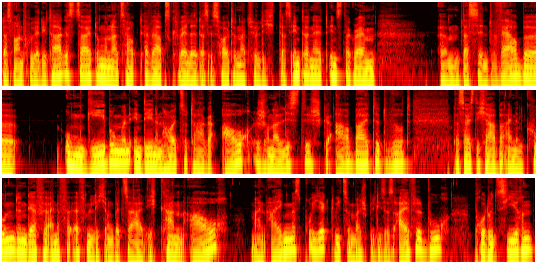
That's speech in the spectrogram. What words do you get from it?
Das waren früher die Tageszeitungen als Haupterwerbsquelle, das ist heute natürlich das Internet, Instagram, ähm, das sind Werbeumgebungen, in denen heutzutage auch journalistisch gearbeitet wird. Das heißt, ich habe einen Kunden, der für eine Veröffentlichung bezahlt. Ich kann auch mein eigenes Projekt, wie zum Beispiel dieses Eifelbuch, produzieren,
